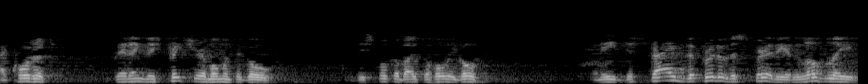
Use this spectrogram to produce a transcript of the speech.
I quoted great English preacher a moment ago. He spoke about the Holy Ghost. And he described the fruit of the Spirit. He had a lovely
